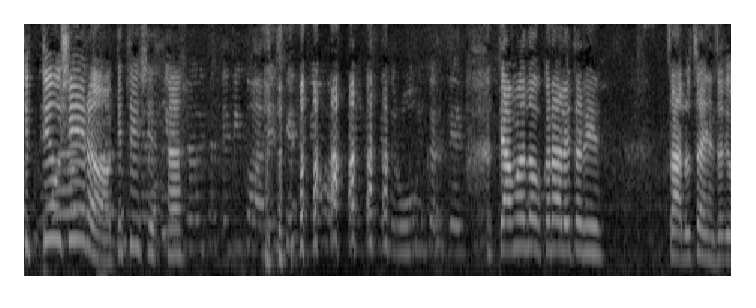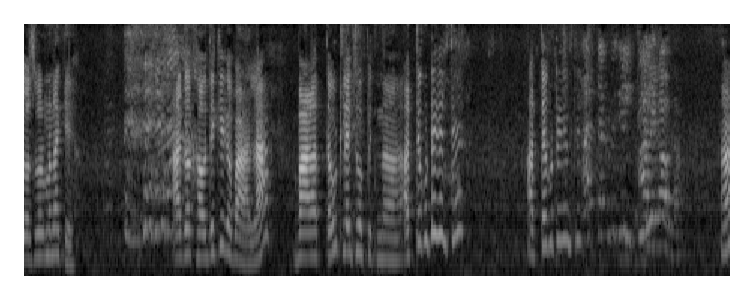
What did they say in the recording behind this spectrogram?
किती उशीर किती उशीर. हा. त्यामुळे लवकर आले तरी. चालूच आहे ह्यांचा दिवसभर म्हणा की. अगं खाऊ दे की ग बाळाला. बाळ आत्ता उठल्या झोपीतनं. आत्या कुठे गेलते? आत्या कुठे गेलते? हा?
